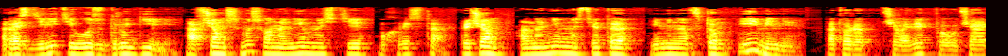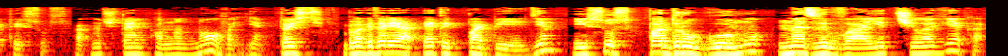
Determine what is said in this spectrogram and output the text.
разделить его с другими. А в чем смысл анонимности у Христа? Причем анонимность это именно в том имени, которое человек получает Иисус. Как мы читаем, оно новое. То есть Благодаря этой победе Иисус по-другому называет человека.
